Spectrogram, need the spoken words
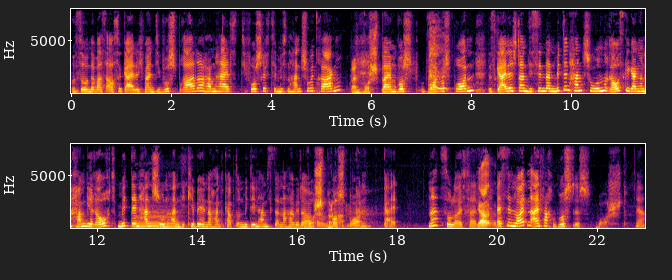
und so. Und da war es auch so geil. Ich meine, die Wurstbrater haben halt die Vorschrift, sie müssen Handschuhe tragen Beim Wurstbraten. beim Wurst, Bratwurstbraten. Das Geile ist dann, die sind dann mit den Handschuhen rausgegangen und haben geraucht mit den Handschuhen an, die Kippe in der Hand gehabt und mit denen haben sie dann nachher wieder äh, Wurstbraten. Wurstbraten. Geil. Ne? So läuft halt. Ja. Weil es den Leuten einfach wurscht ist. Wurst. Ja.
